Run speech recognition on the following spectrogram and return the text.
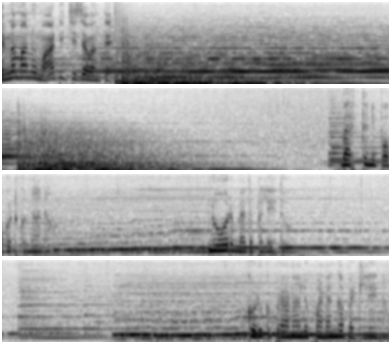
చిన్నమ్మ నువ్వు మాట ఇచ్చేసావంతే భర్తని పోగొట్టుకున్నాను. నోరు మెదపలేదు. కొడుకు ప్రాణాలు పణంగా పెట్టలేను.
